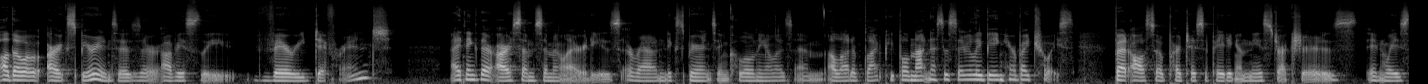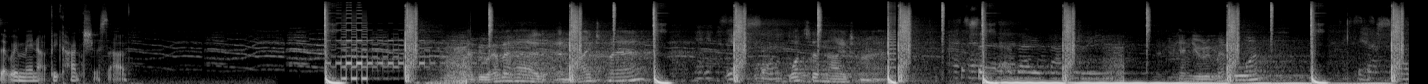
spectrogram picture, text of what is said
although our experiences are obviously very different, I think there are some similarities around experiencing colonialism. A lot of Black people not necessarily being here by choice, but also participating in these structures in ways that we may not be conscious of. Have you ever had a nightmare? Yes, sir. What's a nightmare? It's a, a very bad dream. Can you remember one? Yes, sir.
